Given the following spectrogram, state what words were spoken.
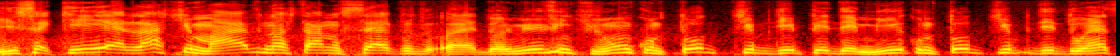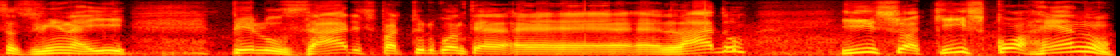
Isso aqui é lastimável, nós estamos no século é, 2021, com todo tipo de epidemia, com todo tipo de doenças vindo aí pelos ares, para tudo quanto é, é, é lado. Isso aqui escorrendo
